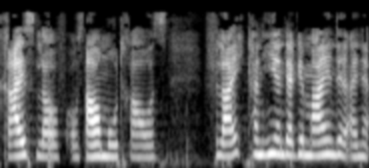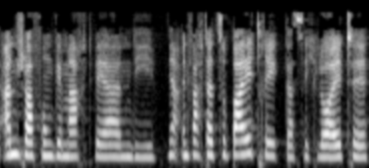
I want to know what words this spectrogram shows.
Kreislauf, aus Armut raus. Vielleicht kann hier in der Gemeinde eine Anschaffung gemacht werden, die ja einfach dazu beiträgt, dass sich Leute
